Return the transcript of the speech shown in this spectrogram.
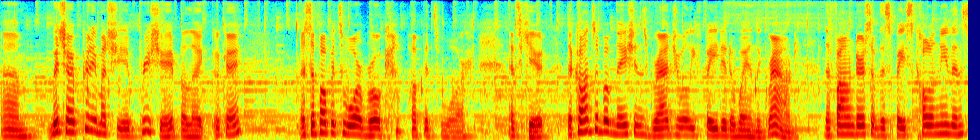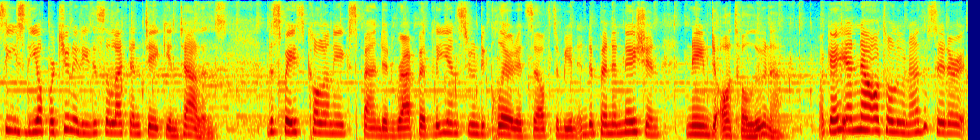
Um, which I pretty much appreciate, but like, okay. As the Puppets War broke Puppets War. That's cute. The concept of nations gradually faded away on the ground. The founders of the space colony then seized the opportunity to select and take in talents. The space colony expanded rapidly and soon declared itself to be an independent nation named Autoluna. Okay, and now Autoluna, the city,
